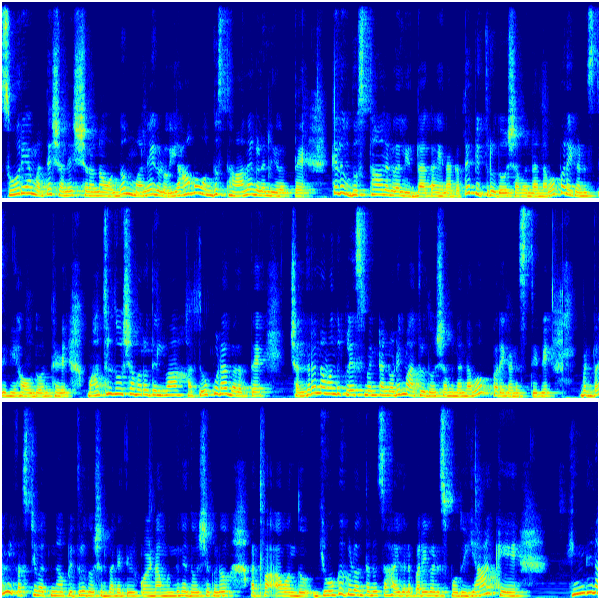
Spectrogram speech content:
ಸೂರ್ಯ ಮತ್ತು ಶನೇಶ್ವರನ ಒಂದು ಮನೆಗಳು, ಯಾವ ಒಂದು ಸ್ಥಾನಗಳಲ್ಲಿ ಇರುತ್ತೆ? ಕೆಲವು ದುಸ್ಥಾನಗಳಲ್ಲಿ ಇದ್ದಾಗ ಏನಾಗುತ್ತೆ? ಪಿತೃದೋಷವನ್ನು ನಾವು ಪರಿಗಣಿಸ್ತೀವಿ, ಹೌದು ಅಂಥೇಳಿ. ಮಾತೃದೋಷ ಬರೋದಿಲ್ವಾ? ಅದು ಕೂಡ ಬರುತ್ತೆ. ಚಂದ್ರನ ಒಂದು ಪ್ಲೇಸ್ಮೆಂಟನ್ನು ನೋಡಿ ಮಾತೃದೋಷವನ್ನು ನಾವು ಪರಿಗಣಿಸ್ತೀವಿ. ಬಟ್ ಬನ್ನಿ ಫಸ್ಟ್ ಇವತ್ತು ನಾವು ಪಿತೃದೋಷದ ಬಗ್ಗೆ ತಿಳ್ಕೊಳ್ಳೋಣ. ಮುಂದಿನ ದೋಷಗಳು ಅಥವಾ ಆ ಒಂದು ಯೋಗಗಳು ಅಂತಲೂ ಸಹ ಇದನ್ನು ಪರಿಗಣಿಸ್ಬೋದು. ಯಾಕೆ? ಹಿಂದಿನ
